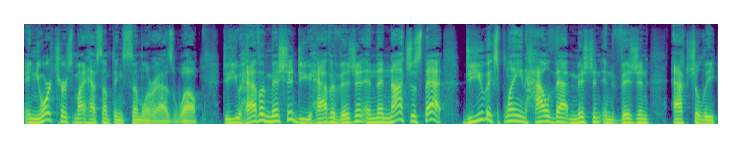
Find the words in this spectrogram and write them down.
And your church might have something similar as well. Do you have a mission? Do you have a vision? And then not just that, do you explain how that mission and vision actually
